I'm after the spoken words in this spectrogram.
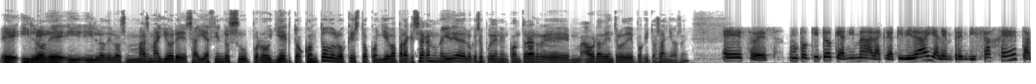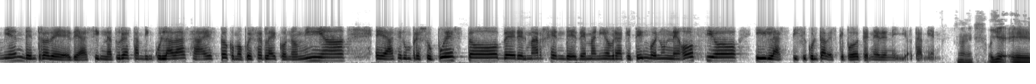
y, lo de, y, lo de los más mayores ahí haciendo su proyecto, con todo lo que esto conlleva, para que se hagan una idea de lo que se pueden encontrar ahora dentro de poquitos años. Eso es un poquito que anima a la creatividad y al emprendizaje también dentro de, asignaturas tan vinculadas a esto como puede ser la economía, eh, hacer un presupuesto, ver el margen de, maniobra que tengo en un negocio y las dificultades que puedo tener en ello también. Oye, eh,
